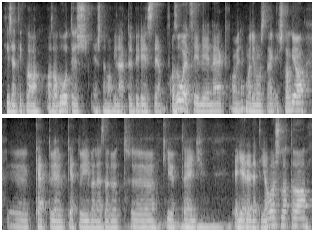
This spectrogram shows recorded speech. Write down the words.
fizetik a, az adót, és, és nem a világ többi részén. Az OECD-nek, aminek Magyarország is tagja, kettő, kettő évvel ezelőtt kijött egy, egy eredeti javaslata,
